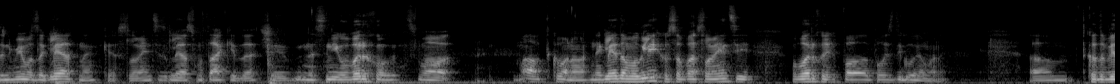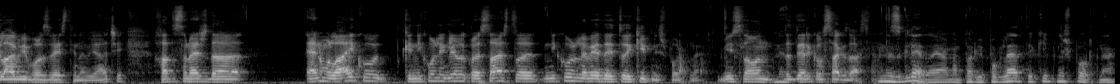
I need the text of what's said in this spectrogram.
zanimivo za gledati, ne, ker Slovenci zgleda smo taki, da če nas ni v vrhu, smo malo tako, no, ne gledamo glihu, so pa Slovenci v vrhu, jih pa, pa vzdigujemo. Ne. Um, tako da bi lahko bili bolj zvesti navijači. Hotel sem reči, da enemu lajku, ki nikoli ne gleda kolesarstva, nikoli ne ve, da je to ekipni šport. Ne. Misli on, da derka vsak zase. Ne zgleda, ja, na prvi pogled ekipni šport, ne?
